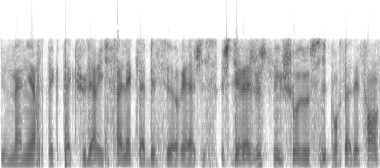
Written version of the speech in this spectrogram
d'une manière spectaculaire. Il fallait que la BCE réagisse. Je dirais juste une chose aussi pour sa défense.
